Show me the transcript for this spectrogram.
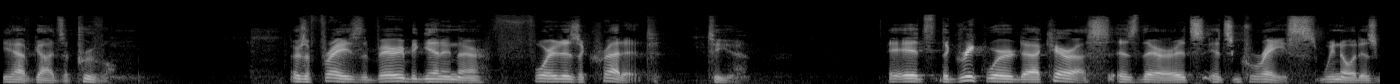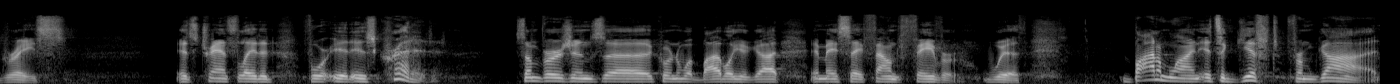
you have God's approval. There's a phrase the very beginning there, for it is a credit to you. It's the Greek word uh, charis is there. It's, it's grace. We know it is grace. It's translated for it is credited. Some versions, uh, according to what Bible you got, it may say found favor with bottom line, it's a gift from God.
